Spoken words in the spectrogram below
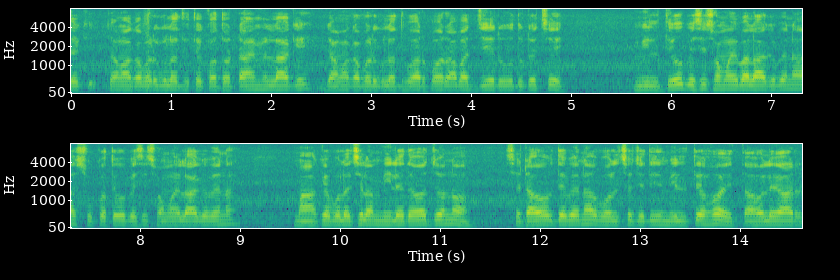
দেখি জামা কাপড়গুলো ধুতে কত টাইম লাগে। জামা কাপড়গুলো ধোয়ার পর আবার যে রোদ উঠেছে মিলতেও বেশি সময় বা লাগবে না, শুকোতেও বেশি সময় লাগবে না। মাকে বলেছিলাম মিলে দেওয়ার জন্য, সেটাও দেবে না, বলছে যদি মিলতে হয় তাহলে আর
